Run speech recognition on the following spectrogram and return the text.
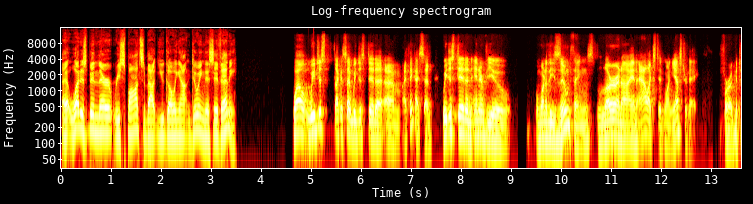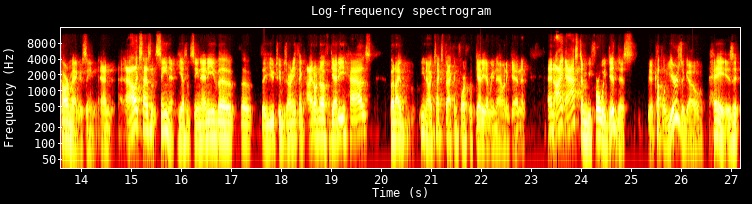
Uh, what has been their response about you going out and doing this, if any? Well, we just like I said, we just did a. Um, I think I said we just did an interview, one of these Zoom things. Ler and I and Alex did one yesterday for a guitar magazine, and Alex hasn't seen it. He hasn't seen any of the the, the YouTubes or anything. I don't know if Getty has but I, you know, I text back and forth with Geddy every now and again. And, and I asked him before we did this a couple of years ago, Hey, is it,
